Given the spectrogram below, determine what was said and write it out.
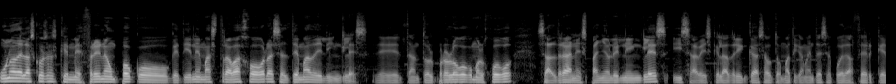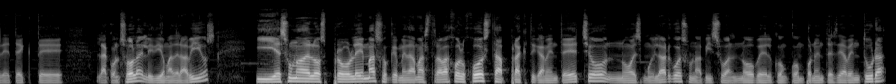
Una de las cosas que me frena un poco, que tiene más trabajo ahora, es el tema del inglés. Eh, tanto el prólogo como el juego saldrá en español y en inglés y sabéis que la Dreamcast automáticamente se puede hacer que detecte la consola, el idioma de la BIOS. Y es uno de los problemas o que me da más trabajo. El juego está prácticamente hecho, no es muy largo, es una visual novel con componentes de aventura,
